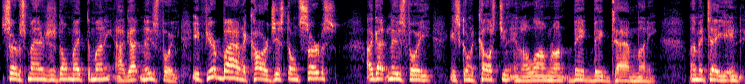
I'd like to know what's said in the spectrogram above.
service managers don't make the money? I got news for you. If you're buying a car just on service, I got news for you. It's going to cost you in the long run big, big time money. Let me tell you, and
